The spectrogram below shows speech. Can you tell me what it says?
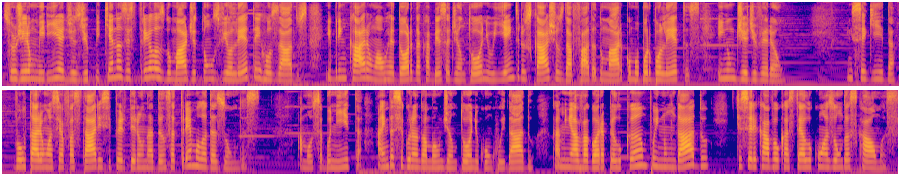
surgiram miríades de pequenas estrelas do mar de tons violeta e rosados e brincaram ao redor da cabeça de Antônio e entre os cachos da fada do mar como borboletas em um dia de verão. Em seguida, voltaram a se afastar e se perderam na dança trêmula das ondas. A moça bonita, ainda segurando a mão de Antônio com cuidado, caminhava agora pelo campo inundado que cercava o castelo com as ondas calmas.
